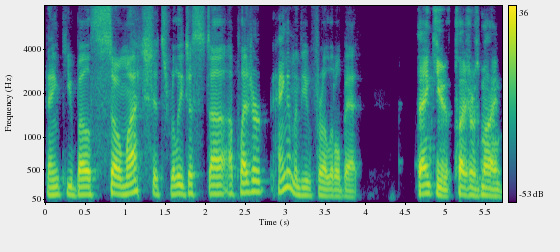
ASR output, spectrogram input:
thank you both so much. It's really just uh, a pleasure hanging with you for a little bit. Thank you. The pleasure was mine.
